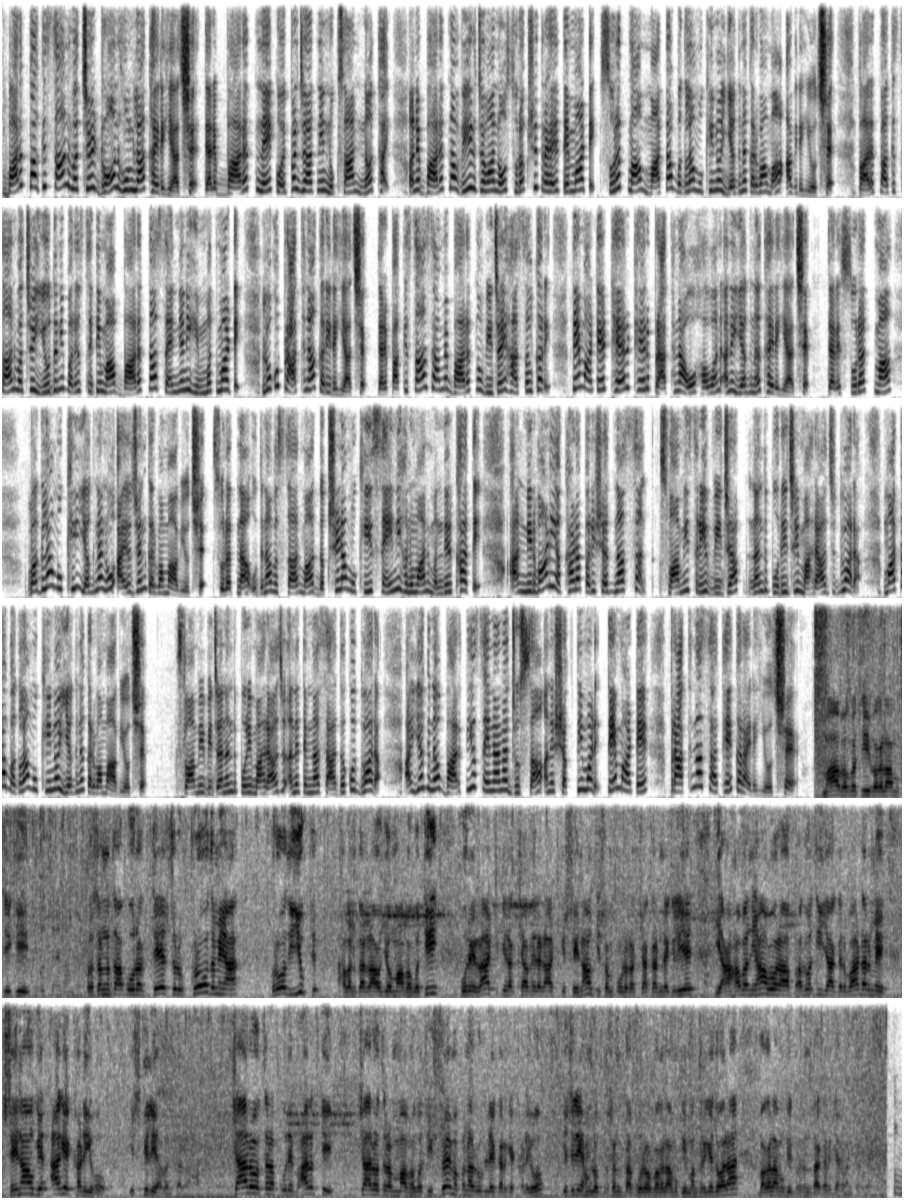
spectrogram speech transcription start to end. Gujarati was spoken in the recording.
ભારત પાકિસ્તાન વચ્ચે ડ્રોન હુમલા થઈ રહ્યા છે. ત્યારે ભારતને કોઈ પણ જાતની નુકસાન ન થાય અને ભારતના વીર જવાનો સુરક્ષિત રહે તે માટે સુરતમાં માતા બગલામુખીનો યજ્ઞ કરવામાં આવી રહ્યો છે. ભારત પાકિસ્તાન વચ્ચે યુદ્ધની પરિસ્થિતિમાં ભારતના સૈન્યની હિંમત માટે લોકો પ્રાર્થના કરી રહ્યા છે. ત્યારે પાકિસ્તાન સામે ભારતનો વિજય હાંસલ કરે તે માટે ઠેર ઠેર પ્રાર્થનાઓ, હવન અને યજ્ઞ થઈ રહ્યા છે. ત્યારે સુરતમાં બગલામુખી યજ્ઞનું આયોજન કરવામાં આવ્યું છે. સુરતના ઉધના વિસ્તારમાં દક્ષિણામુખી સૈની હનુમાન મંદિર ખાતે આ નિર્વાણી અખાડા પરિષદના સંત સ્વામી શ્રી વિજાનંદપુરીજી મહારાજ દ્વારા માતા બગલામુખીનો યજ્ઞ કરવામાં આવ્યો છે. સ્વામી વિજાનંદપુરી મહારાજ અને તેમના સાધકો દ્વારા આ યજ્ઞ ભારતીય સેનાના જુસ્સા અને શક્તિ મળે તે માટે પ્રાર્થના સાથે કરાઈ રહ્યો છે. माँ भगवती बगलामुखी की प्रसन्नता पूर्वक तेज स्वरूप क्रोध में आ क्रोध युक्त हवन कर रहा हूँ जो माँ भगवती पूरे राष्ट्र की रक्षा, मेरे राष्ट्र की सेनाओं की संपूर्ण रक्षा करने के लिए यहाँ हवन यहाँ हो रहा भगवती जाकर बॉर्डर में सेनाओं के आगे खड़ी हो। इसके लिए हवन कर रहा चारों तरफ़, पूरे भारत की चारों तरफ़ माँ भगवती स्वयं अपना रूप लेकर के खड़े हो। इसलिए हम लोग प्रसन्नतापूर्वक बगलामुखी मंत्र के द्वारा बगलामुखी प्रसन्नता करके हवन कर रहे हैं।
